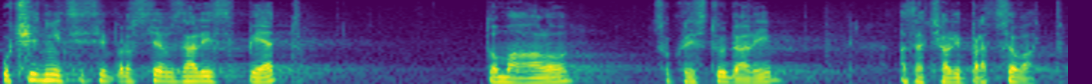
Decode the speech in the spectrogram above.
Učedníci si prostě vzali zpět to málo, co Kristu dali a začali pracovat.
